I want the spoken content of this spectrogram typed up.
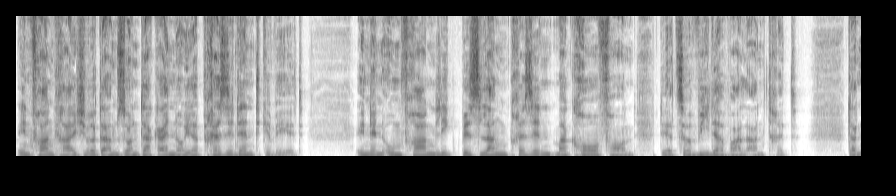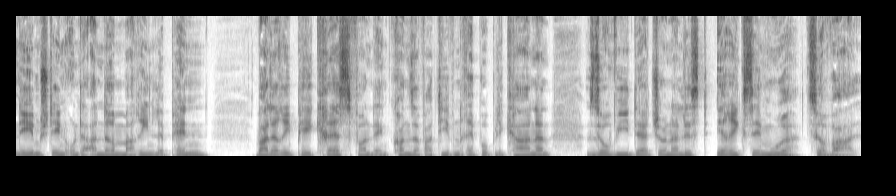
In Frankreich wird am Sonntag ein neuer Präsident gewählt. In den Umfragen liegt bislang Präsident Macron vorn, der zur Wiederwahl antritt. Daneben stehen unter anderem Marine Le Pen, Valérie Pécresse von den konservativen Republikanern sowie der Journalist Eric Zemmour zur Wahl.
